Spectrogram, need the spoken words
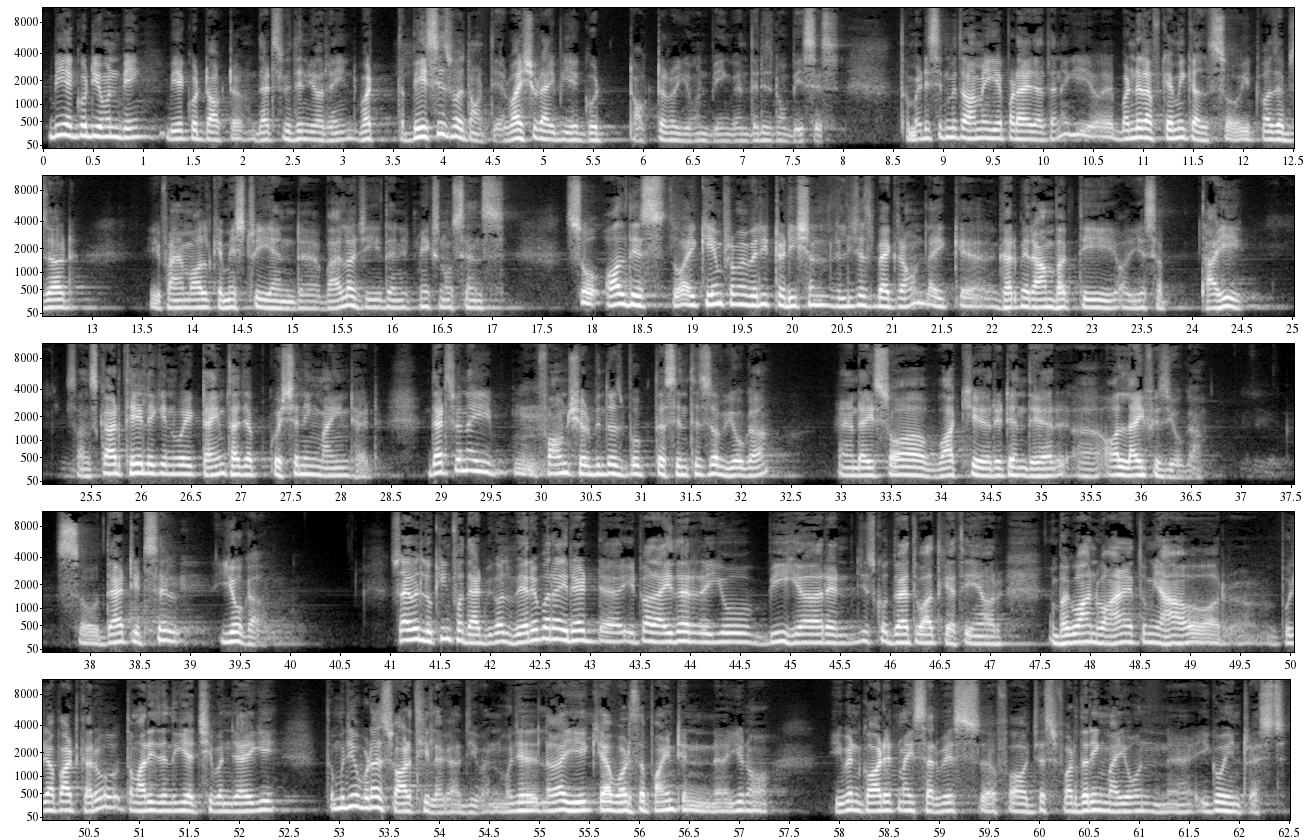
be a good human being, be a good doctor, that's within your range. But the basis was not there. Why should I be a good doctor or human being when there is no basis? तो medicine में तो हमें ये पढ़ाया जाता है ना कि bundle of chemicals so it was absurd if I am all chemistry and biology then it makes no sense so all this तो I came from a very traditional religious background like घर में राम भक्ति और ये सब था ही। संस्कार थे लेकिन वो एक टाइम था जब questioning mind had found Sri Aurobindo's book, The Synthesis of Yoga, and I saw a Vakya written there, uh, all life is yoga. So that itself, yoga. So I was looking for that because wherever I read, uh, it was either you be here and जिसको द्वैतवाद कहते हैं और भगवान वहाँ है तुम यहाँ हो और पूजा पाठ करो तुम्हारी ज़िंदगी अच्छी बन जाएगी तो मुझे बड़ा स्वार्थी लगा जीवन मुझे लगा ये क्या what's the point in you know at my service uh, for just furthering my own uh, ego interests.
